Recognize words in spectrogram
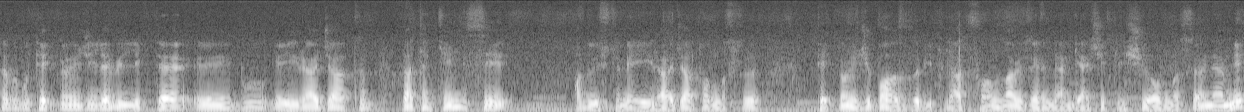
Tabii bu teknolojiyle birlikte e, bu ihracatın zaten kendisi adı üstünde ihracat olması teknoloji bazlı bir platformlar üzerinden gerçekleşiyor olması önemli.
